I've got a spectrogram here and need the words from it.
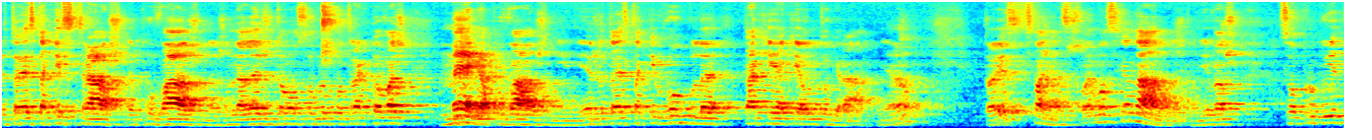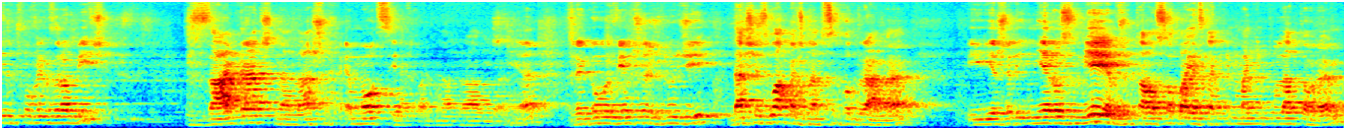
Że to jest takie straszne, poważne, że należy tą osobę potraktować mega poważnie, nie? Że to jest takie w ogóle takie, jakie on to gra, nie? To jest cwaniactwo emocjonalne, ponieważ co próbuje ten człowiek zrobić? Zagrać na naszych emocjach tak naprawdę, nie? Z reguły większość ludzi da się złapać na psychodramę, i jeżeli nie rozumieją, że ta osoba jest takim manipulatorem,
